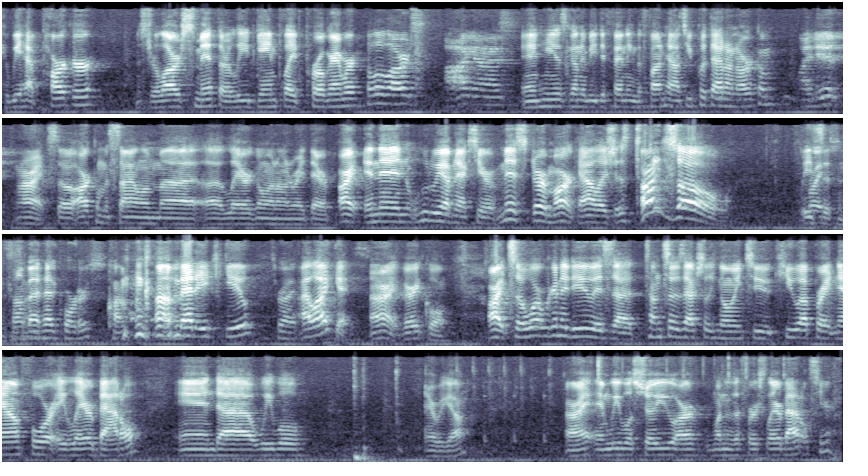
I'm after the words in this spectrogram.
We have Parker, Mr. Lars Smith, our lead gameplay programmer. Hello, Lars. Hi guys. And he is going to be defending the Funhouse. You put that on Arkham. I did. All right, so Arkham Asylum uh, uh, lair going on right there. All right, and then who do we have next here? Mr. Mark Hallish is Tunso. Lead Right, systems Combat designer. headquarters. Com- Combat HQ. That's right. I like it. All right, very cool. All right, so what we're going to do is uh, Tunso is actually going to queue up right now for a lair battle, and uh, we will. There we go. All right, and we will show you our one of the first lair battles here.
